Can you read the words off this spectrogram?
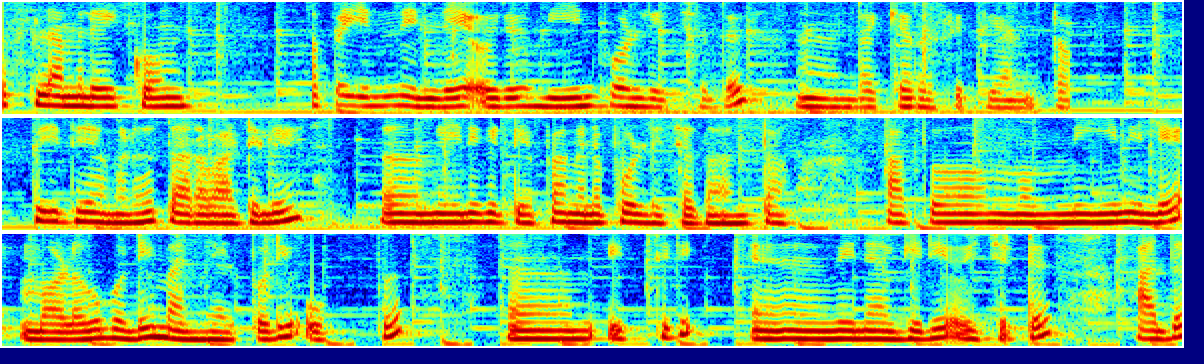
അസ്സാം വലൈക്കും അപ്പോൾ ഇന്നില്ലേ ഒരു മീൻ പൊള്ളിച്ചത് ഉണ്ടാക്കിയ റെസിപ്പിയാണ് കേട്ടോ അപ്പോൾ ഇത് ഞങ്ങൾ തറവാട്ടിൽ മീൻ കിട്ടിയപ്പോൾ അങ്ങനെ പൊള്ളിച്ചതാണ് കേട്ടോ അപ്പോൾ മീനിൽ മുളക് പൊടി മഞ്ഞൾപ്പൊടി ഉപ്പ് ഇത്തിരി വിനാഗിരി ഒഴിച്ചിട്ട് അത്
